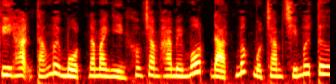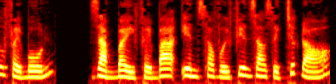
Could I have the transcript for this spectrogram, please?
Kỳ hạn tháng 11 năm 2021 đạt mức 194,4, giảm 7,3 yên so với phiên giao dịch trước đó.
